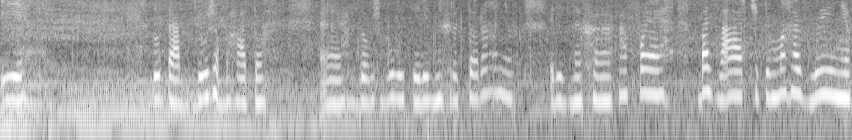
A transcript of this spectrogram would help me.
І тут а, дуже багато е, вздовж вулиці різних ресторанів, різних е, кафе, базарчиків, магазинів.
